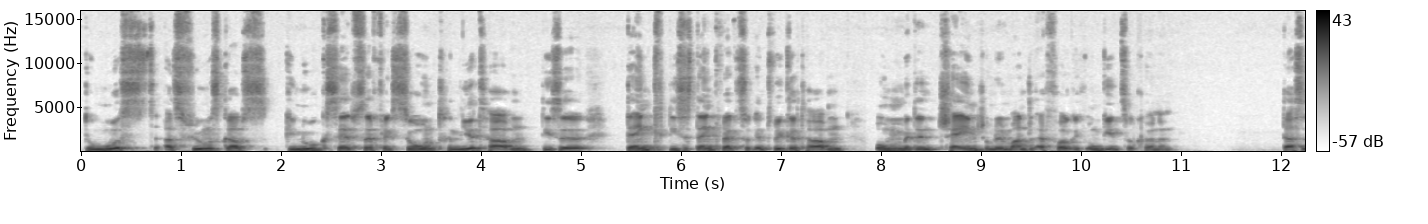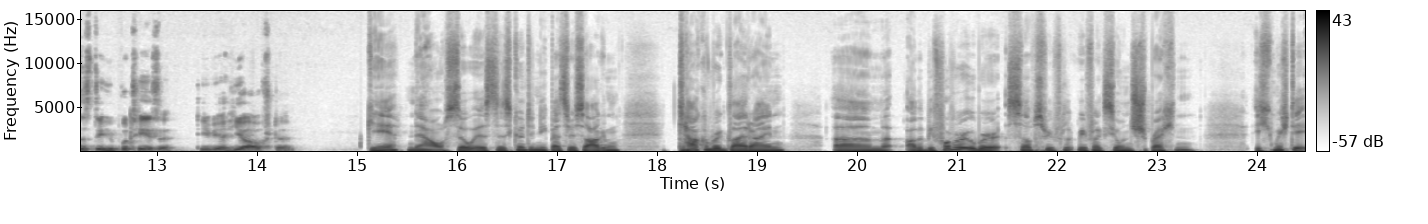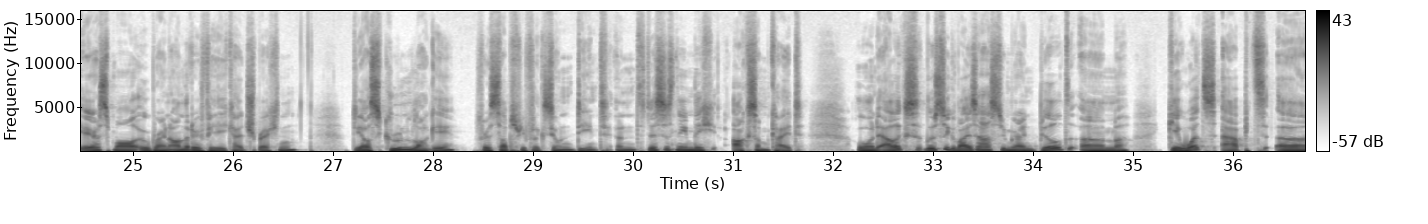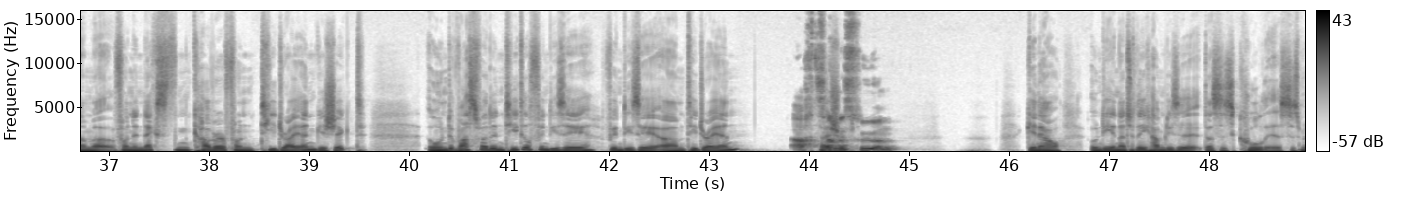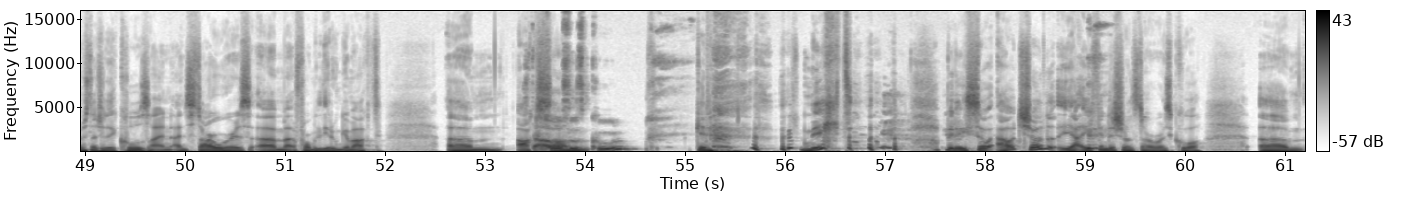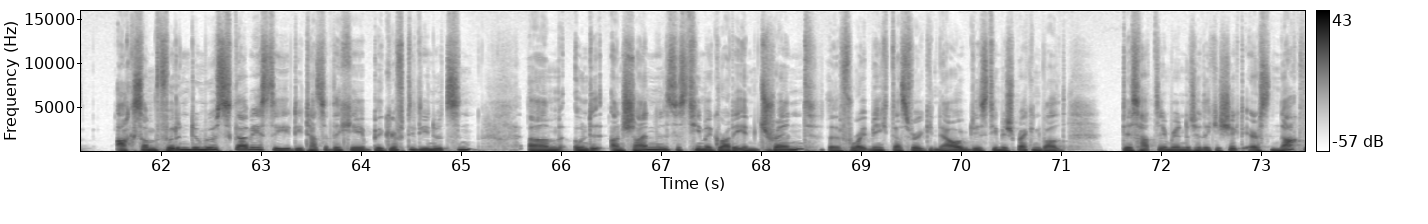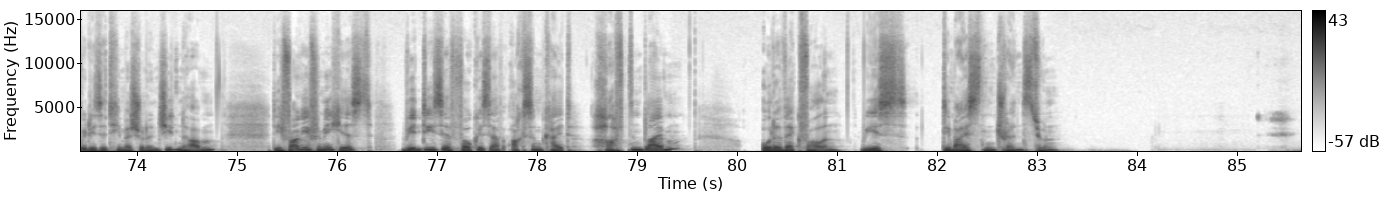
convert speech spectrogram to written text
du musst als Führungskraft genug Selbstreflexion trainiert haben, diese Denk, dieses Denkwerkzeug entwickelt haben, um mit dem Change, um den Wandel erfolgreich umgehen zu können. Das ist die Hypothese, die wir hier aufstellen. Genau, so ist es. Könnte ich nicht besser sagen. Tauchen wir gleich rein. Ähm, aber bevor wir über Selbstreflexion sprechen, ich möchte erstmal über eine andere Fähigkeit sprechen, die als Grundlage für Selbstreflexion dient. Und das ist nämlich Achtsamkeit. Und Alex, lustigerweise hast du mir ein Bild ähm, gewhatsappt ähm, von dem nächsten Cover von T3N geschickt. Und was war der Titel für diese, für diese ähm, T3N? Achtsames Führen. Genau. Und die natürlich haben diese, dass es cool ist. Es muss natürlich cool sein. Ein Star Wars ähm, Formulierung gemacht. Ähm, Star Wars ist cool? Nicht? Bin ich so out schon? Ja, ich finde schon Star Wars cool. Ähm, achtsam führen du musst, glaube ich, die, die tatsächliche Begriff, die die nutzen. Um, und anscheinend ist das Thema gerade im Trend. Da freut mich, dass wir genau über dieses Thema sprechen, weil das hat er mir natürlich geschickt, erst nach wir dieses Thema schon entschieden haben. Die Frage für mich ist, wird dieser Fokus auf Achtsamkeit haften bleiben oder wegfallen, wie es die meisten Trends tun?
